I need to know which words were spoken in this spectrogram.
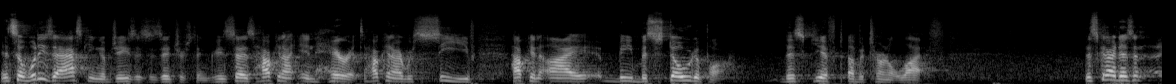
And so, what he's asking of Jesus is interesting. He says, How can I inherit? How can I receive? How can I be bestowed upon this gift of eternal life? This guy doesn't uh,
